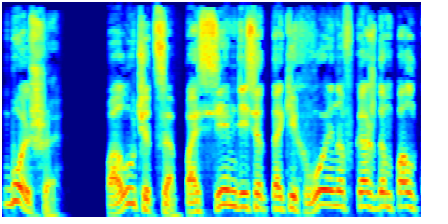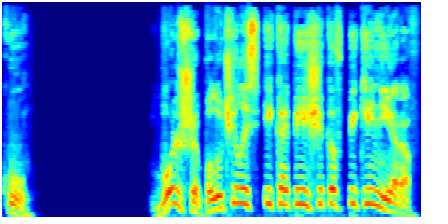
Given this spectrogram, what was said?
больше. Получится по 70 таких воинов в каждом полку. Больше получилось и копейщиков-пикинеров.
